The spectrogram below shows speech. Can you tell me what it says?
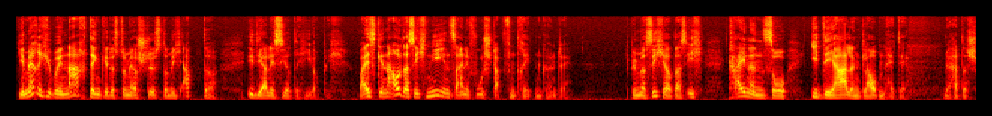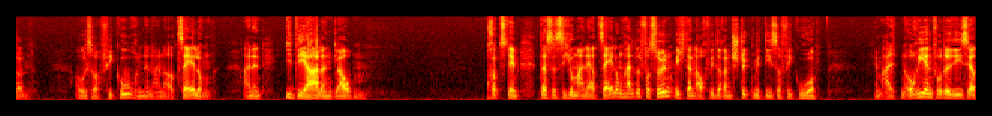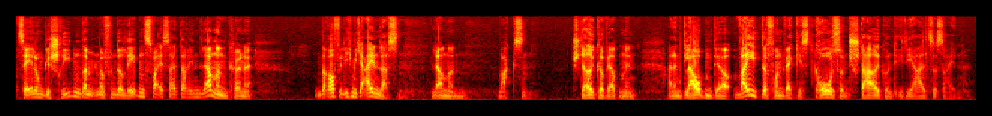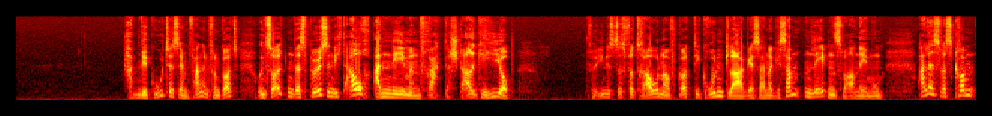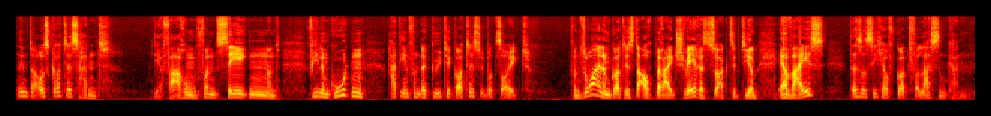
Je mehr ich über ihn nachdenke, desto mehr stößt er mich ab, der idealisierte Hiob. Ich weiß genau, dass ich nie in seine Fußstapfen treten könnte. Ich bin mir sicher, dass ich keinen so idealen Glauben hätte. Wer hat das schon? Außer Figuren in einer Erzählung. Einen idealen Glauben. Trotzdem, dass es sich um eine Erzählung handelt, versöhnt mich dann auch wieder ein Stück mit dieser Figur. Im alten Orient wurde diese Erzählung geschrieben, damit man von der Lebensweisheit darin lernen könne. Und darauf will ich mich einlassen. Lernen, wachsen, stärker werden in einem Glauben, der weit davon weg ist, groß und stark und ideal zu sein. Haben wir Gutes empfangen von Gott und sollten das Böse nicht auch annehmen? fragt der starke Hiob. Für ihn ist das Vertrauen auf Gott die Grundlage seiner gesamten Lebenswahrnehmung. Alles, was kommt, nimmt er aus Gottes Hand. Die Erfahrung von Segen und vielem Guten hat ihn von der Güte Gottes überzeugt. Von so einem Gott ist er auch bereit, Schweres zu akzeptieren. Er weiß, dass er sich auf Gott verlassen kann.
